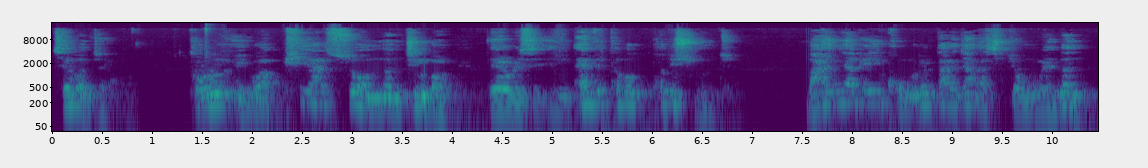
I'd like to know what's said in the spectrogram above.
세 번째로 불의와 피할 수 없는 징벌 there is inevitable punishment 만약에 이 공의를 따르지 않았을 경우에는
